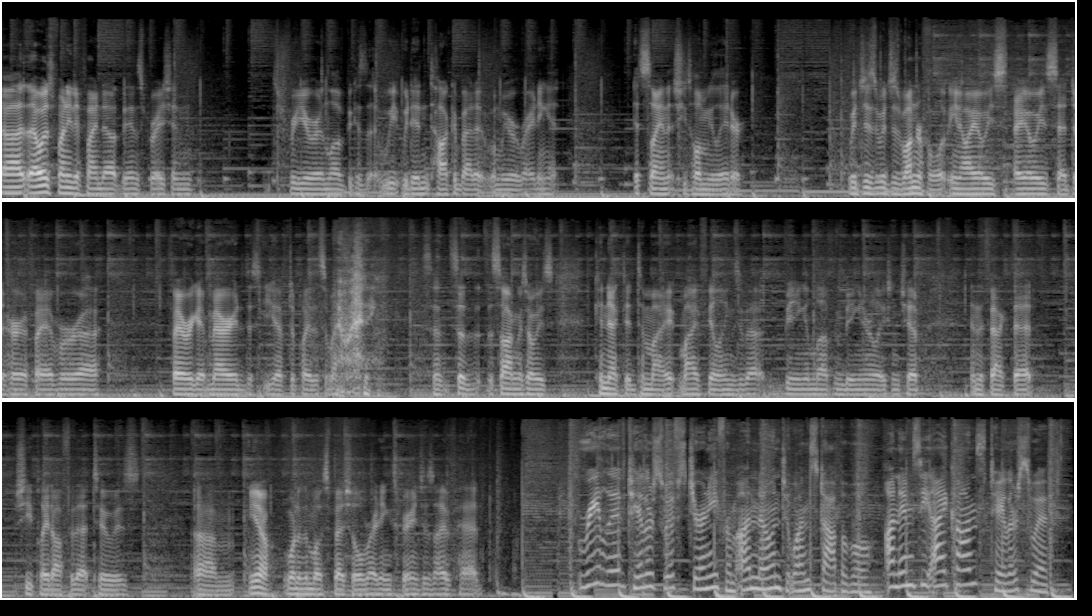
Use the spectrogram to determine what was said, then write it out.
Uh, that was funny to find out the inspiration for "You Were in Love" because we, we didn't talk about it when we were writing it. It's something that she told me later, which is which is wonderful. You know, I always I always said to her if I ever uh, if I ever get married, this, you have to play this at my wedding. so so the, the song was always connected to my my feelings about being in love and being in a relationship, and the fact that she played off of that too is, um, you know, one of the most special writing experiences I've had. Relive Taylor Swift's journey from unknown to unstoppable on MC Icons Taylor Swift.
